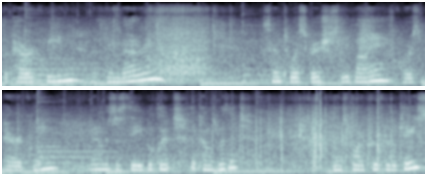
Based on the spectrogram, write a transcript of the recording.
the Power Queen lithium battery. Sent to us graciously by, of course, Power Queen. Now this is the booklet that comes with it. Nice waterproof little case.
